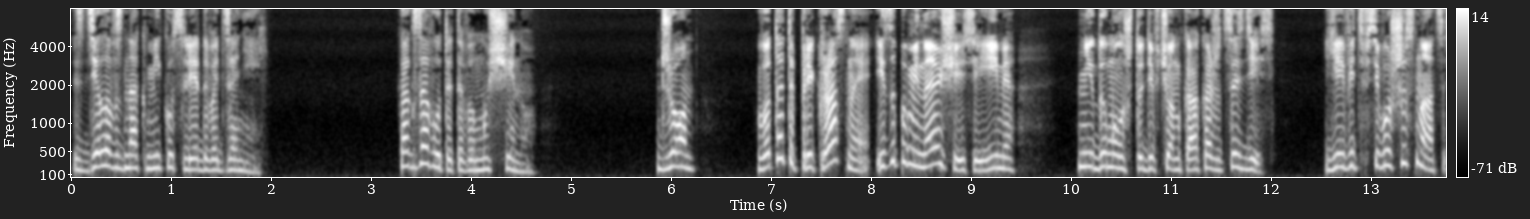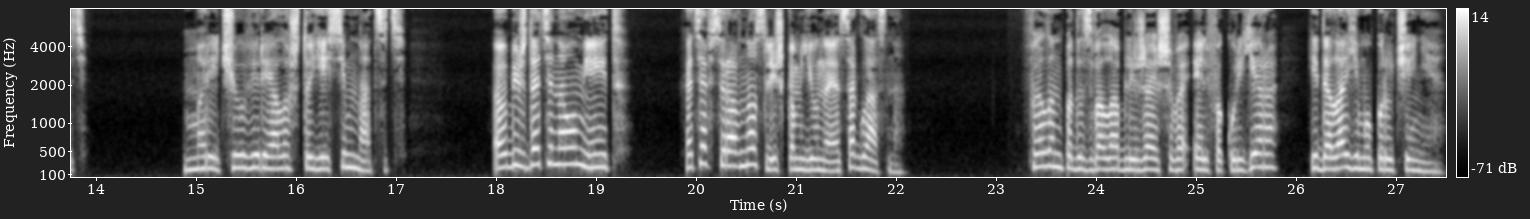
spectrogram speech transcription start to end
сделав знак Мику следовать за ней. «Как зовут этого мужчину?» «Джон. Вот это прекрасное и запоминающееся имя. Не думал, что девчонка окажется здесь. Ей ведь всего шестнадцать». Маричи уверяла, что ей семнадцать. А убеждать она умеет, хотя все равно слишком юная, согласна. Феллон подозвала ближайшего эльфа-курьера и дала ему поручение.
